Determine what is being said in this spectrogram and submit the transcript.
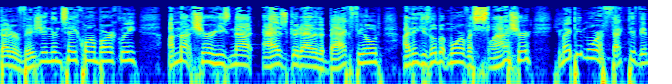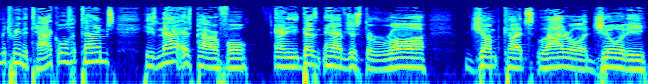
better vision than Saquon Barkley. I'm not sure he's not as good out of the backfield. I think he's a little bit more of a slasher. He might be more effective in between the tackles at times. He's not as powerful, and he doesn't have just the raw jump cuts, lateral agility,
